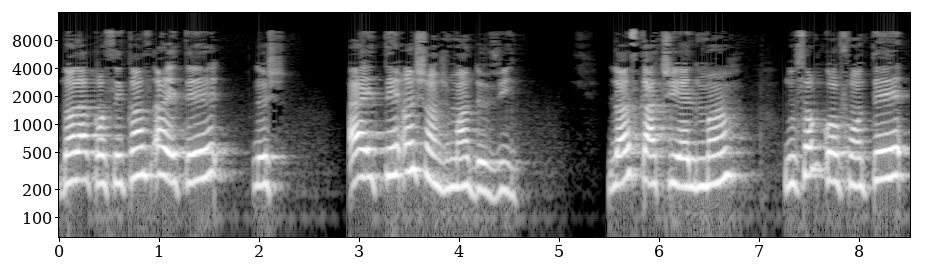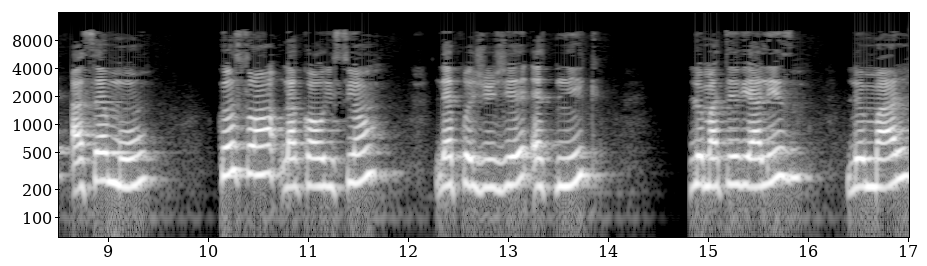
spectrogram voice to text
dont la conséquence a été, a été un changement de vie. Lorsqu'actuellement nous sommes confrontés à ces mots que sont la corruption, les préjugés ethniques, le matérialisme, le mal,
